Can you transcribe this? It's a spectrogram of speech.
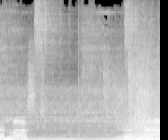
At last. You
